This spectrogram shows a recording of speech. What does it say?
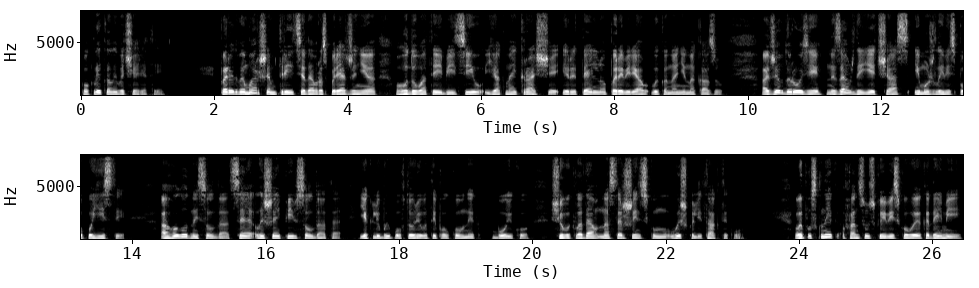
покликали вечеряти. Перед вимаршем трійця дав розпорядження годувати бійців якнайкраще і ретельно перевіряв виконання наказу. Адже в дорозі не завжди є час і можливість попоїсти, а голодний солдат це лише півсолдата, як любив повторювати полковник Бойко, що викладав на старшинському вишколі тактику. Випускник французької військової академії,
